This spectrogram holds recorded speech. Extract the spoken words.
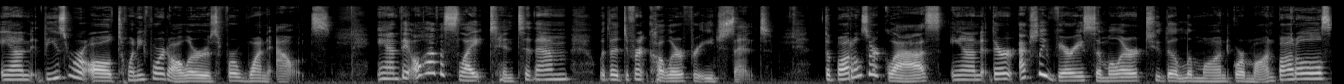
And these were all $24 for one ounce. And they all have a slight tint to them with a different color for each scent. The bottles are glass and they're actually very similar to the Le Monde Gourmand bottles.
